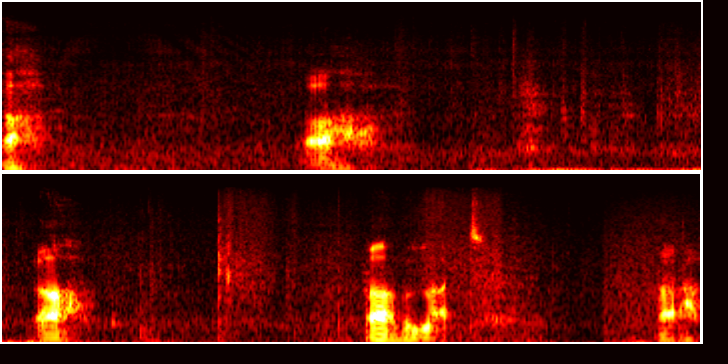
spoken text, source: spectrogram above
Ah. Ah. Ah. Ah, the light. 啊。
